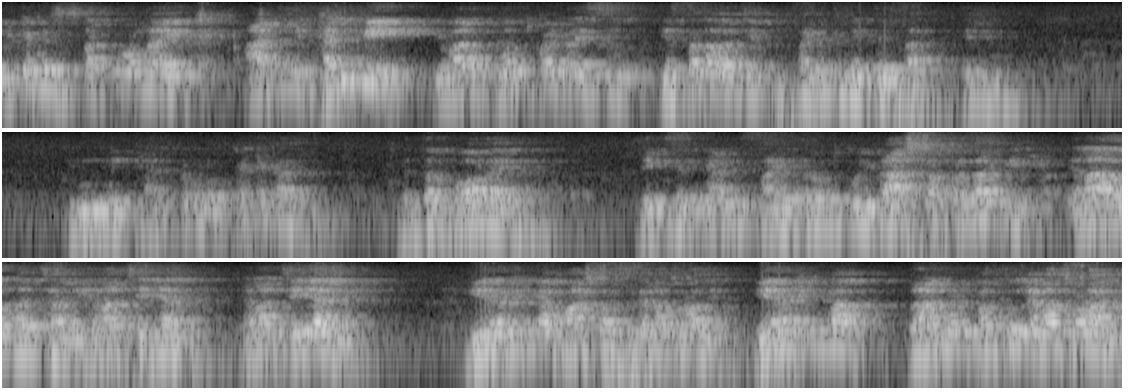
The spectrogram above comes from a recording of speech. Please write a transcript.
విటమిన్స్ తక్కువ ఉన్నాయి వాటిని కలిపి ఇవాళ ఫోర్టిఫైడ్ రైస్ ఇస్తున్నాం అని చెప్పి సంగతి మీకు తెలుసా? తెలియదు. ఇన్ని కార్యక్రమం ఒక్కటే కాదు నిద్ర దీక్షని కానీ సాయంత్రం వరకు ఈ రాష్ట్ర ప్రజలకి ఎలా అందించాలి ఎలా చేయాలి ఎలా చేయాలి? ఏ రకంగా మాస్టర్స్ ఎలా చూడాలి? ఏ రకంగా బ్రాహ్మణ పంతులు ఎలా చూడాలి?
